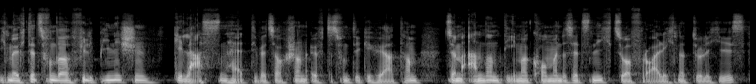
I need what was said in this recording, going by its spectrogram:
Ich möchte jetzt von der philippinischen Gelassenheit, die wir jetzt auch schon öfters von dir gehört haben, zu einem anderen Thema kommen, das jetzt nicht so erfreulich natürlich ist,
